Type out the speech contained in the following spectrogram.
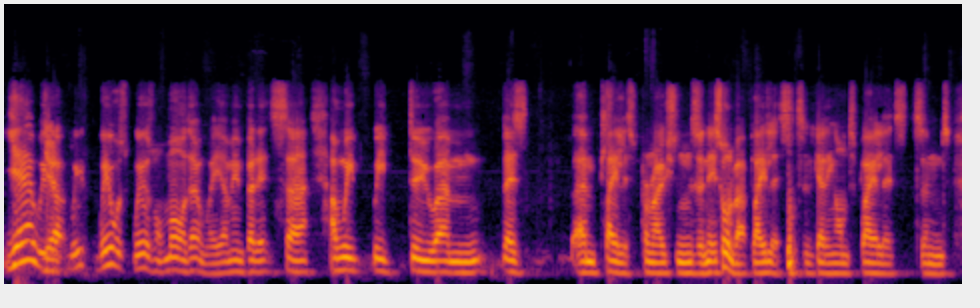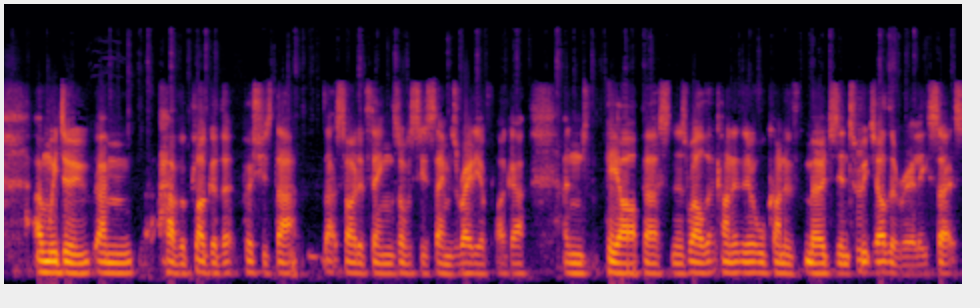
Yeah, we Yeah. we we always we always want more, don't we? I mean, but it's uh, and we we do um, there's um, playlist promotions, and it's all about playlists and getting onto playlists, and and we do um, have a plugger that pushes that that side of things. Obviously, the same as radio plugger and PR person as well. That kind of it all kind of merges into each other, really. So it's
